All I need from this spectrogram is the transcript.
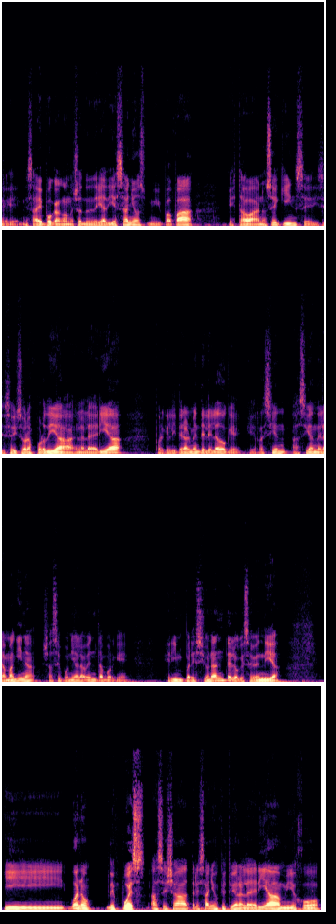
Eh, en esa época, cuando yo tendría 10 años, mi papá estaba, no sé, 15, 16 horas por día en la heladería, porque literalmente el helado que, que recién hacían de la máquina ya se ponía a la venta porque era impresionante lo que se vendía. Y bueno, después, hace ya tres años que estoy en la heladería, mi viejo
